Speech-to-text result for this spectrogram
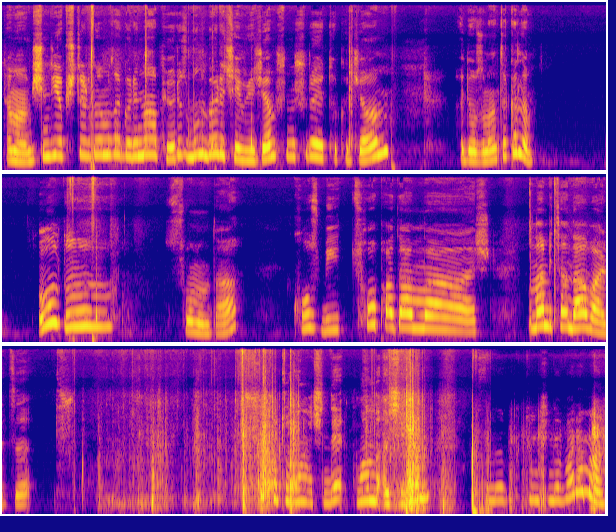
tamam şimdi yapıştırdığımıza göre ne yapıyoruz? Bunu böyle çevireceğim. Şunu şuraya takacağım. Hadi o zaman takalım. Oldu. Sonunda Kozbi top adamlar. Bundan bir tane daha vardı. Şu kutunun içinde bunu da açacağım. Aslında bu kutunun içinde var ama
